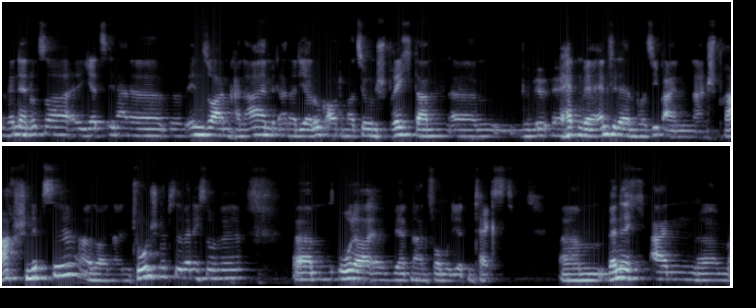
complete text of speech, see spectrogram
wenn der Nutzer jetzt in eine in so einem Kanal mit einer Dialogautomation spricht, dann ähm, hätten wir entweder im Prinzip einen, einen Sprachschnipsel, also einen, einen, Tonschnipsel, wenn ich so will, ähm, oder äh, wir hätten einen formulierten Text. Ähm, wenn ich ein, ähm,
